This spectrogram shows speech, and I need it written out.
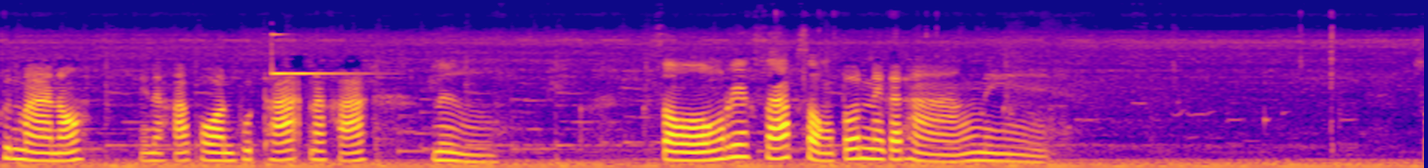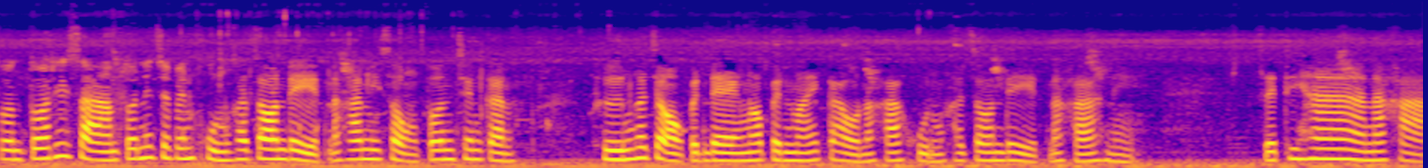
ขึ้นมาเนาะนี่นะคะ พรพุทธะนะคะหนึ่งสองเรียกทรัพย์สองต้นในกระถางนี่ส่วนตัวที่สามตัวนี้จะเป็นขุนขจรเดชนะคะ มีสองต้นเช่นกัน พื้นเขาจะออกเป็นแดงเนาะเป็นไม้เก่านะคะ ขุนขจรเดชนะคะนี่เซตที่ห้านะคะ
